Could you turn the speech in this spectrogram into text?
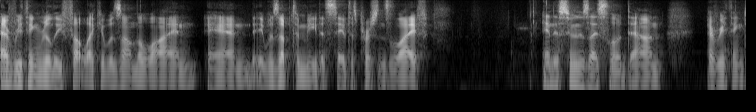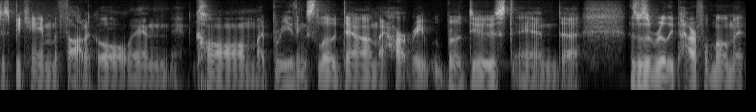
everything really felt like it was on the line and it was up to me to save this person's life. And as soon as i slowed down everything just became methodical and, and, calm. My breathing slowed down, my heart rate reduced, and uh, this was a really powerful moment.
